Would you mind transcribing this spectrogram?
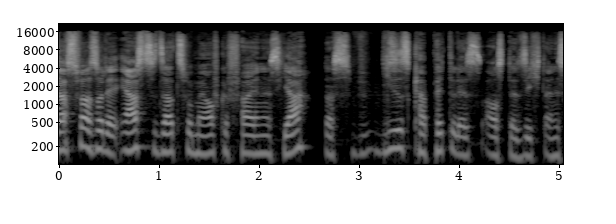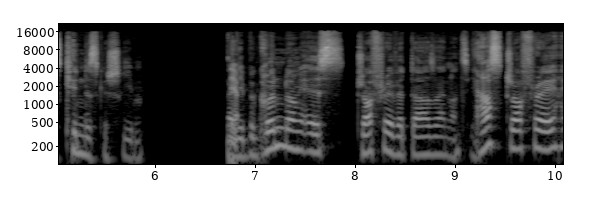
Das war so der erste Satz, wo mir aufgefallen ist, ja, das, dieses Kapitel ist aus der Sicht eines Kindes geschrieben. Weil Ja. die Begründung ist, Joffrey wird da sein und sie hasst Joffrey.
